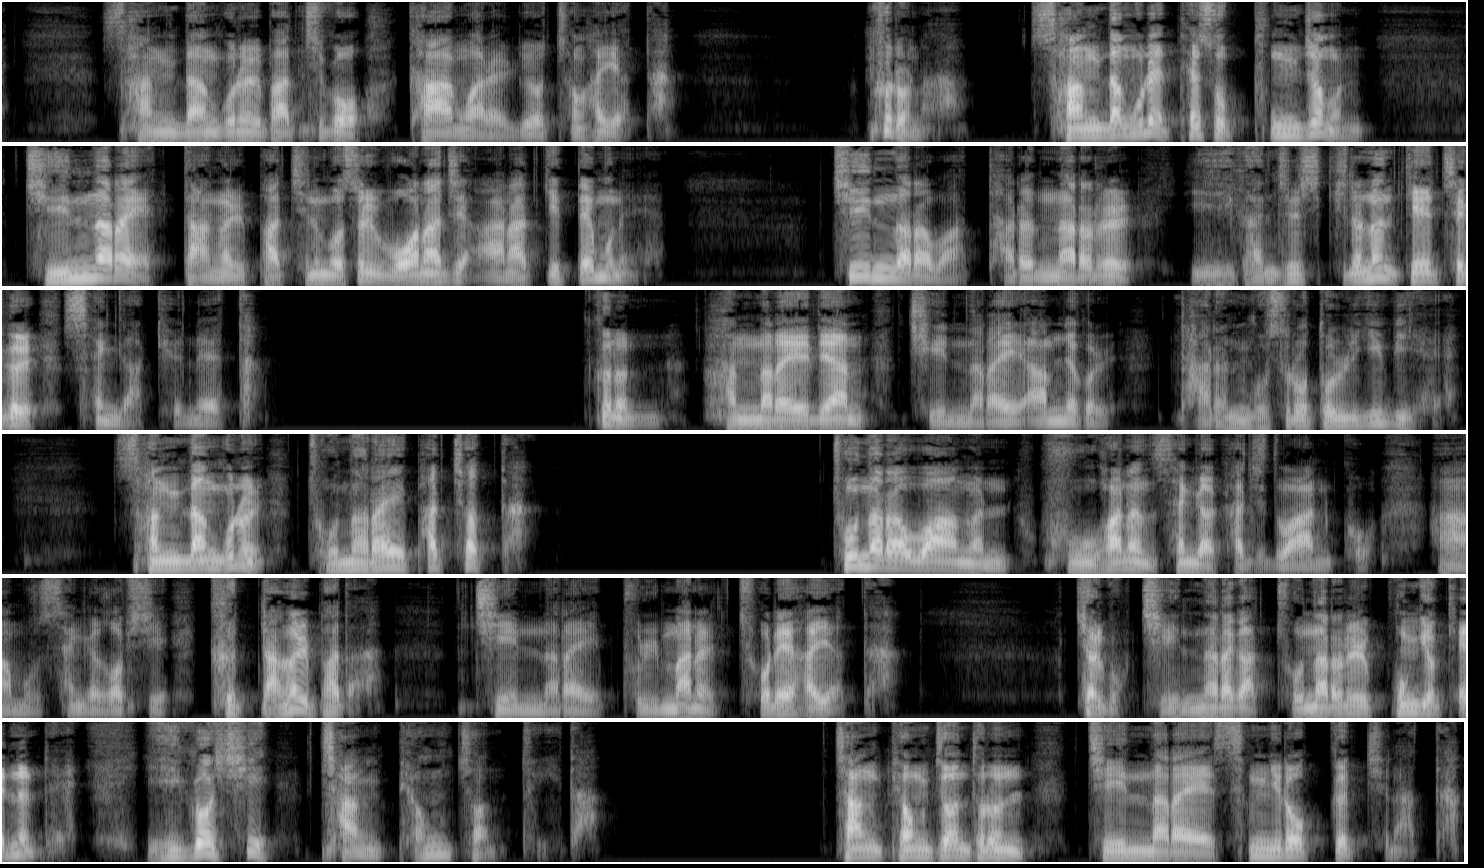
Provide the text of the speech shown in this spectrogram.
상당군을 바치고 강화를 요청하였다. 그러나 상당군의 태수 풍정은 진나라에 땅을 바치는 것을 원하지 않았기 때문에 진나라와 다른 나라를 이간질시키려는 계책을 생각해냈다. 그는 한나라에 대한 진나라의 압력을 다른 곳으로 돌리기 위해 상당군을 조나라에 바쳤다. 조나라 왕은 후화는 생각하지도 않고 아무 생각 없이 그 땅을 받아 진나라의 불만을 초래하였다. 결국 진나라가 조나라를 공격했는데 이것이 장평 전투이다. 장평 전투는 진나라의 승리로 끝이 났다.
